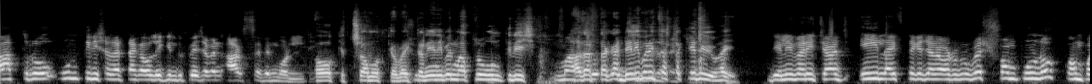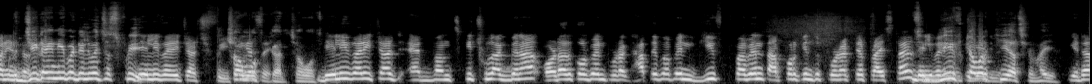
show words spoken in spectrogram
মাত্র উনত্রিশ হাজার টাকা হলে কিন্তু পেয়ে যাবেন আর সেভেন মডেল ওকে চমৎকার। বাইকটা নিয়ে নেবেন মাত্র উনত্রিশ হাজার টাকা। ডেলিভারি চার্জটা কে দেবে ভাই? ডেলিভারি চার্জ এই লাইফ থেকে যারা অর্ডার করবে সম্পূর্ণ কোম্পানির যেটাই নিবে delivery charge free delivery charge free ঠিক আছে? চমৎকার চমৎকার। ডেলিভারি চার্জ অ্যাডভান্স কিছু লাগবে না। অর্ডার করবেন প্রোডাক্ট হাতে পাবেন গিফট পাবেন তারপর কিন্তু প্রোডাক্টের প্রাইসটা ডেলিভারি গিফট আবার কি আছে ভাই? এটা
